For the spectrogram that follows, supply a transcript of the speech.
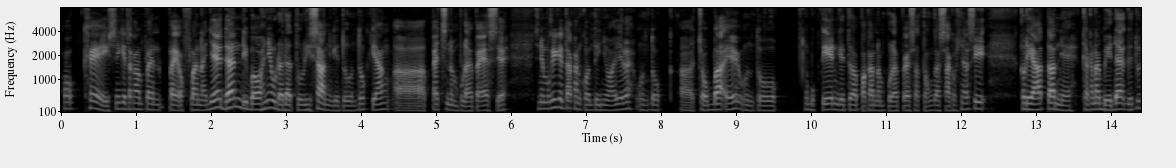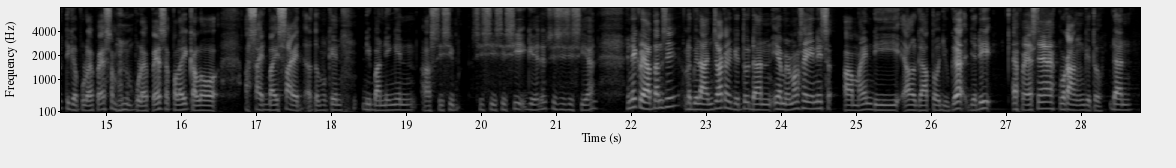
Oke, sini kita akan play, play offline aja dan di bawahnya udah ada tulisan gitu untuk yang uh, patch 60 fps ya. Sini mungkin kita akan continue aja lah untuk uh, coba ya untuk ngebuktiin gitu apakah 60 fps atau enggak. Seharusnya sih kelihatan ya karena beda gitu 30 fps sama 60 fps apalagi kalau uh, side by side atau mungkin dibandingin uh, sisi sisi sisi gitu sisi sisian. Ini kelihatan sih lebih lancar gitu dan ya memang saya ini uh, main di Elgato juga jadi fps-nya kurang gitu dan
